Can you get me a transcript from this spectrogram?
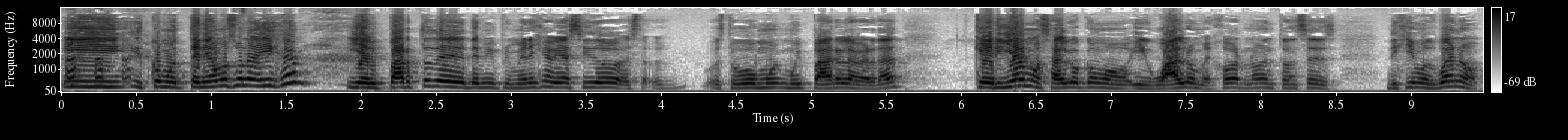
Y, como teníamos una hija, y el parto de, mi primera hija había sido, estuvo muy, muy padre, la verdad. Queríamos algo como igual o mejor, ¿no? Entonces dijimos, bueno,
